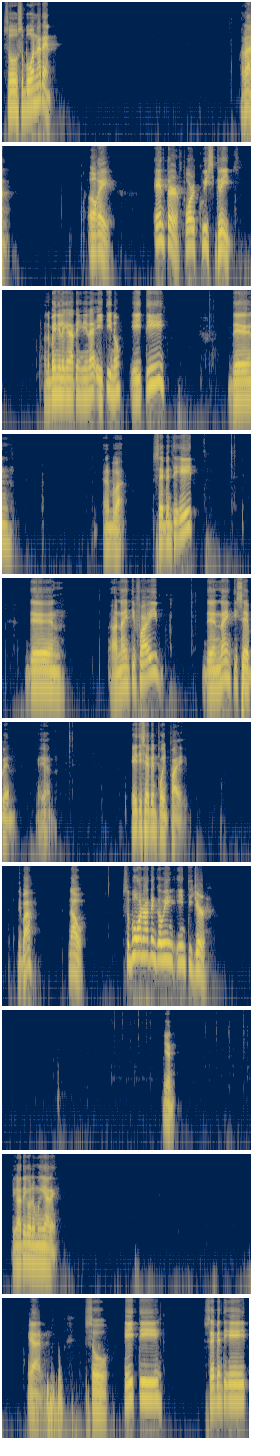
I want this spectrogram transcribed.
so subukan natin Run. Okay. Enter for quiz grade. Ano ba yung nilagay natin kanina? 80, no? 80. Then, ano ba ba? 78. Then, uh, 95. Then, 97. Ayan. 87.5. Di ba? Now, subukan natin gawing integer. Yan. Tingnan natin kung ano mangyayari. Yan. So, 80, 78,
